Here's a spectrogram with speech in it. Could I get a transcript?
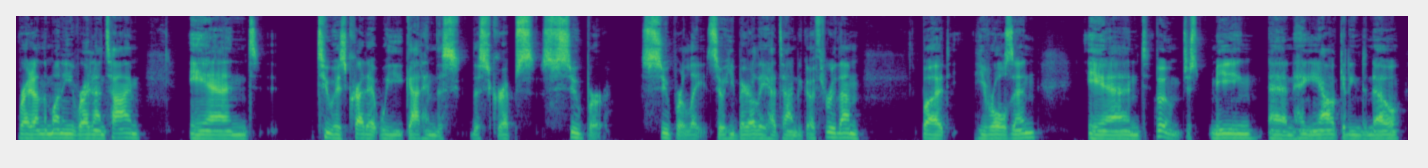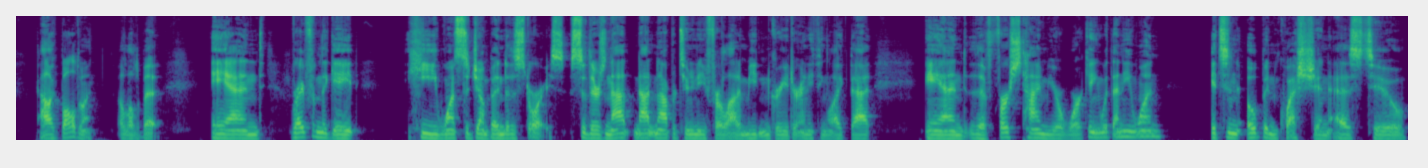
right on the money, right on time. And to his credit, we got him the the scripts super super late, so he barely had time to go through them. But he rolls in, and boom, just meeting and hanging out, getting to know Alec Baldwin a little bit. And right from the gate, he wants to jump into the stories. So there's not not an opportunity for a lot of meet and greet or anything like that. And the first time you're working with anyone, it's an open question as to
